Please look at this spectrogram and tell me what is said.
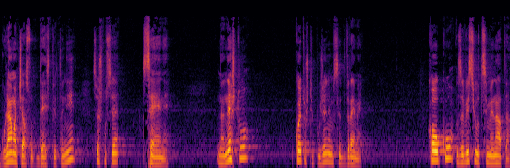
голяма част от действията ни, всъщност е сеене. На нещо, което ще поженем след време. Колко зависи от семената.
